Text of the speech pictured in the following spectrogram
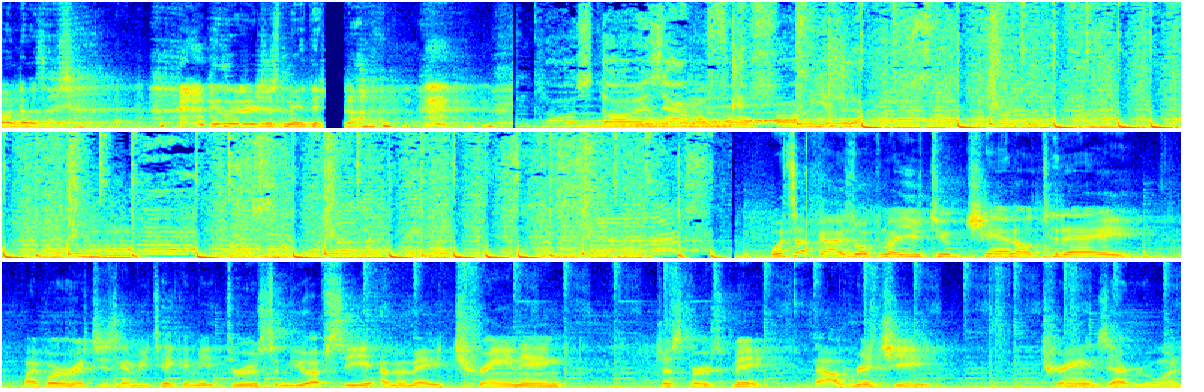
one does that. he literally just made this shit up. What's up guys, welcome to my YouTube channel. Today, my boy Richie is gonna be taking me through some UFC MMA training, just versus me. Now Richie trains everyone,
